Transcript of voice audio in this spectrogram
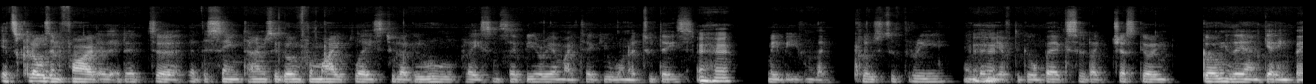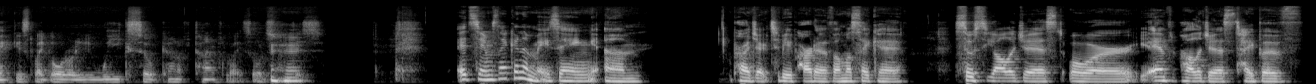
it's close and far at at, at, uh, at the same time. So going from my place to like a rural place in Siberia might take you one or two days, hmm maybe even like close to three, and then you have to go back. So like just going going there and getting back is like already a week. So kind of time flies also on this. It seems like an amazing um, project to be a part of, almost like a sociologist or anthropologist type of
